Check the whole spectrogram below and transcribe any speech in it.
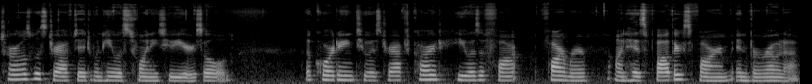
Charles was drafted when he was 22 years old. According to his draft card, he was a far- farmer on his father's farm in Verona.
